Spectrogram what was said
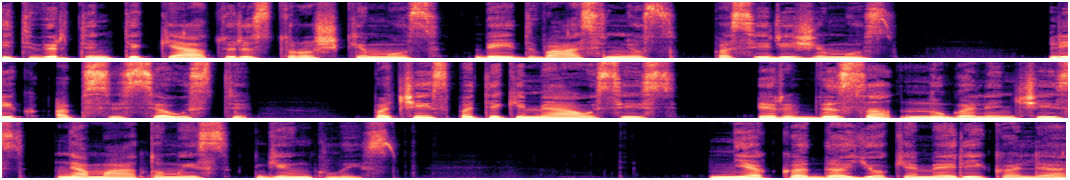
įtvirtinti keturis troškimus bei dvasinius pasiryžimus, lyg apsisiausti pačiais patikimiausiais ir visą nugalinčiais nematomais ginklais. Niekada jokiame reikale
